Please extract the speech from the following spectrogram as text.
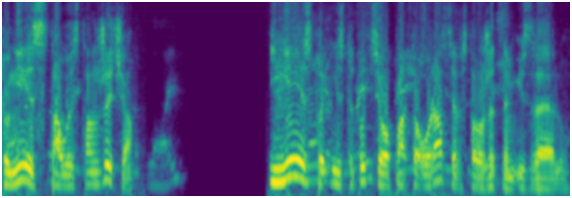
To nie jest stały stan życia. I nie jest to instytucja oparta o rasę w starożytnym Izraelu.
